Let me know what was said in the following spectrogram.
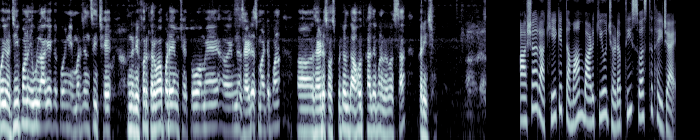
કોઈ હજી પણ એવું લાગે કે કોઈને ઇમરજન્સી છે અને રિફર કરવા પડે એમ છે, તો અમે એમને ઝાયડસ માટે પણ ઝાયડસ હોસ્પિટલ દાહોદ ખાતે પણ વ્યવસ્થા કરી છે. આશા રાખીએ કે તમામ બાળકીઓ ઝડપથી સ્વસ્થ થઈ જાય.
